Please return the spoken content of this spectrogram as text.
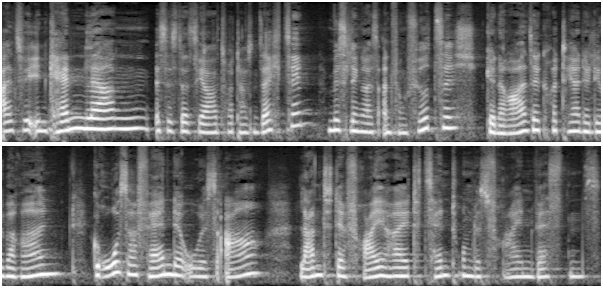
Als wir ihn kennenlernen, ist es das Jahr 2016. Misslinger ist Anfang 40, Generalsekretär der Liberalen, großer Fan der USA, Land der Freiheit, Zentrum des freien Westens,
